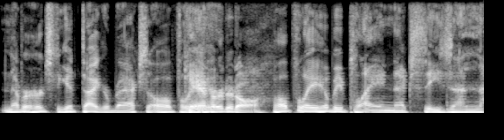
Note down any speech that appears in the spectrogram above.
never hurts to get Tiger back. So hopefully, Can't hurt at all. Hopefully, he'll be playing next season.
